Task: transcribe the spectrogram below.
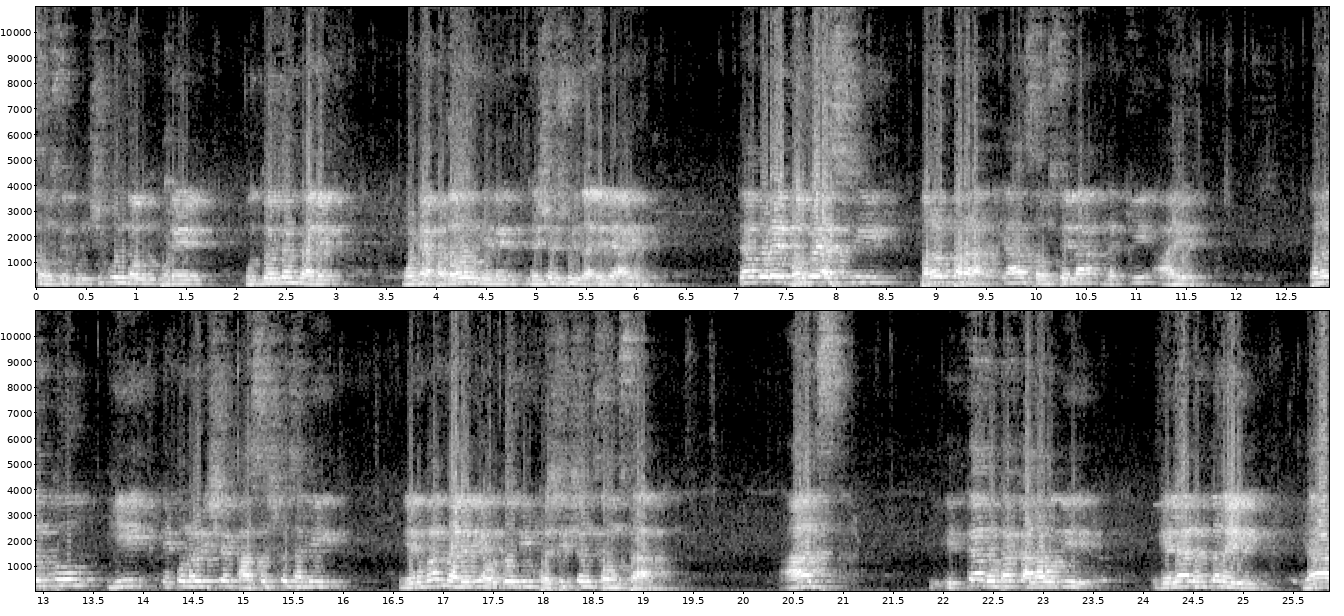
संस्थेतून शिकून जाऊन पुढे उद्योजक झाले. मोठ्या पदावर गेले यशस्वी झालेले आहेत. त्यामुळे भव्य अशी परंपरा या संस्थेला नक्की आहे. परंतु ही एकोणावीसशे पासष्ट साली निर्माण झालेली औद्योगिक प्रशिक्षण संस्था आज इतका मोठा कालावधी गेल्यानंतरही या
